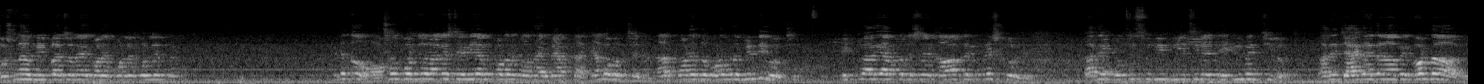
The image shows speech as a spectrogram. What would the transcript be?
ঘোষণা নির্বাচনে করে করলে করলে তো। এটা তো বর্জন আগে স্টেডিয়াম করার কথা এই ম্যাপটা কেন হচ্ছে না? তারপরে তো বড় বড় বিল্ডিং হচ্ছে। একটু আগে আপনাদের সঙ্গে কাওয়াকারি প্রেস করবে তাদের প্রতিশ্রুতি দিয়েছিলেন এগ্রিমেন্ট ছিল। তাদের জায়গা দেওয়া হবে ঘর দেওয়া হবে।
